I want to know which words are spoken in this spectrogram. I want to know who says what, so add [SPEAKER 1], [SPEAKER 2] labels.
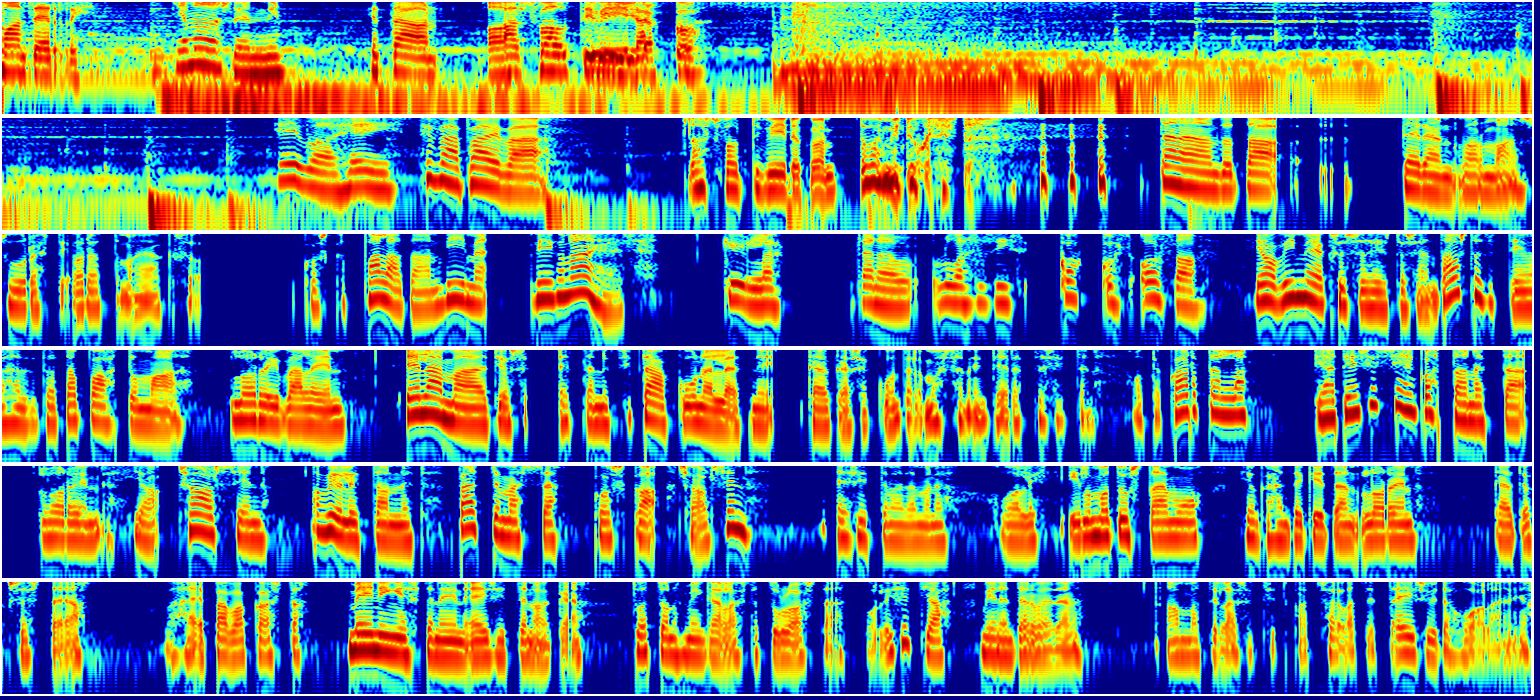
[SPEAKER 1] Mä oon Terri.
[SPEAKER 2] Ja mä oon Senni.
[SPEAKER 1] Ja tää on Asfalttiviidakko.
[SPEAKER 2] Hei vaan hei.
[SPEAKER 1] Hyvää päivää Asfalttiviidakon toimituksesta. Tänään on tota, teidän varmaan suuresti odottama jakso, koska palataan viime viikon aiheeseen.
[SPEAKER 2] Kyllä. Tänään on luvassa siis kakkososa.
[SPEAKER 1] Joo, viime jaksossa siis tosiaan taustatettiin vähän tätä tapahtumaa Lori välin elämää, että jos ette nyt sitä kuunnelleet, niin käykää se kuuntelemassa, niin tiedätte sitten, olette kartalla. Jäätiin siis siihen kohtaan, että Lorin ja Charlesin avioliitto on nyt päättymässä, koska Charlesin esittämä tämmöinen huoli-ilmoitus tai muu, jonka hän teki tämän Lorin käytöksestä ja vähän epävakaasta meiningistä, niin ei sitten oikein tuottanut minkäänlaista tulosta. Että poliisit ja mielenterveyden ammattilaiset sitten katsoivat, että ei syytä huoleen ja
